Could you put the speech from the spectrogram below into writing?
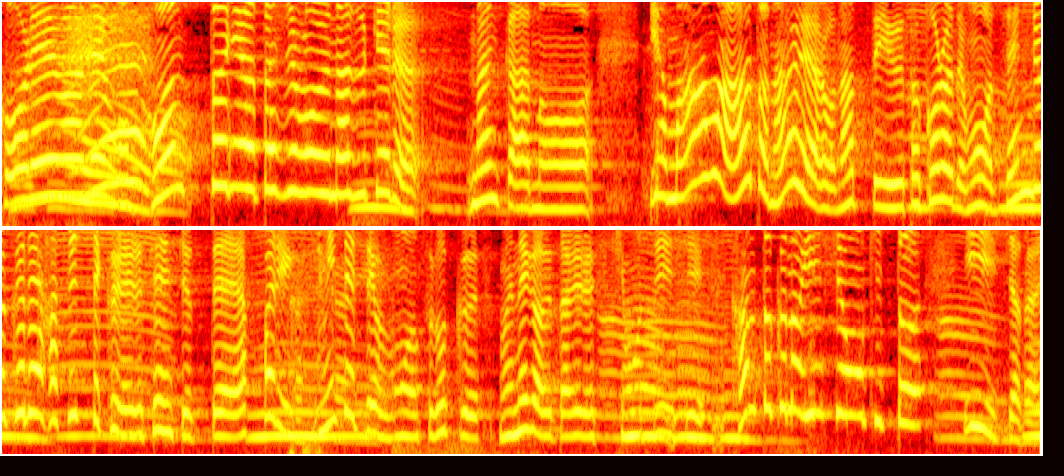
これはでも本当に私もうなずける、なんかあのーいやまあまあアウトなるやろうなっていうところでも全力で走ってくれる選手ってやっぱり見ててもすごく胸が打たれるし気持ちいいし監督の印象もきっといいじゃない、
